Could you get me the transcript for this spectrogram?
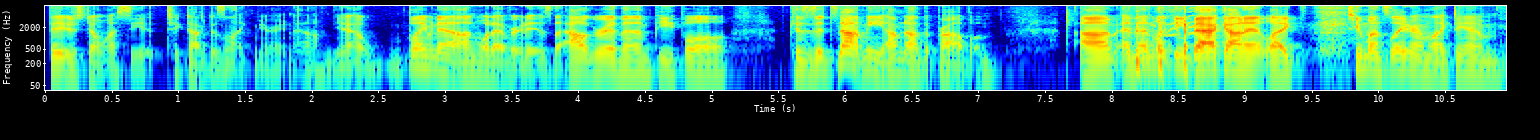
they just don't want to see it. TikTok doesn't like me right now. You know, blaming it on whatever it is, the algorithm, people, because it's not me. I'm not the problem. Um, and then looking back on it, like two months later, I'm like, damn,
